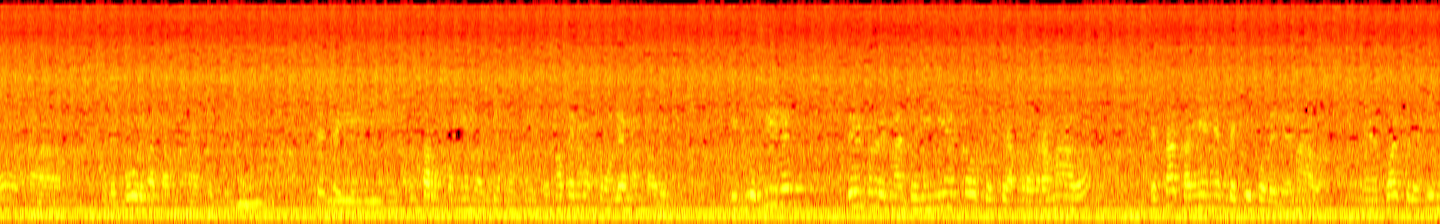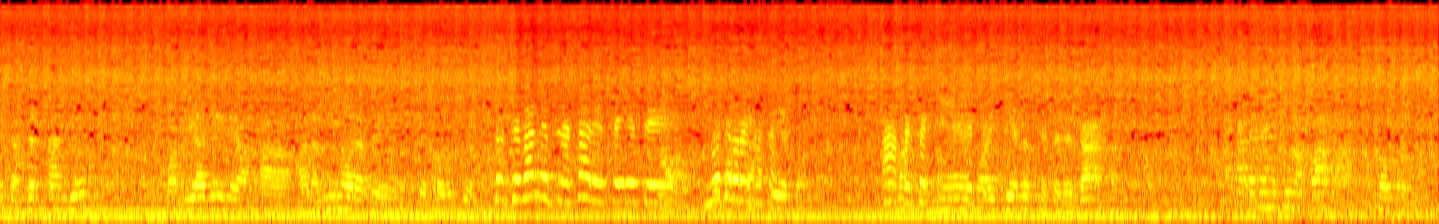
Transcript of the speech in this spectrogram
le purga también a este equipo. Y no está respondiendo al 100%, no tenemos problemas ahorita. Inclusive, dentro del mantenimiento que se ha programado, está también este equipo de llenado, en el cual se le tiene que hacer cambios cuando ya llegue a, a, las mil horas de, de producción. Sea, se va a reemplazar este, este... no, no se va a reemplazar. Ah, perfecto, perfecto. Hay piezas que se desgastan. Acá tenemos una faja nosotros.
